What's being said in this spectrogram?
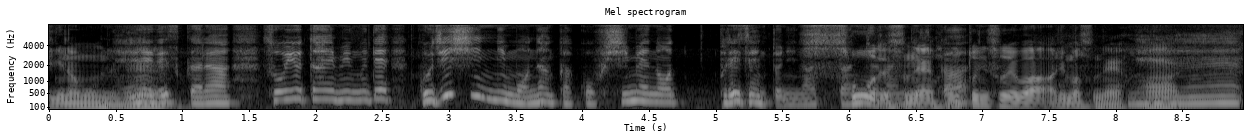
議なもんでね。ねですからそういうタイミングでご自身にもなんかこう節目のプレゼントになったんじゃないそうでですね。本当にそれはありますね。はい。ね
